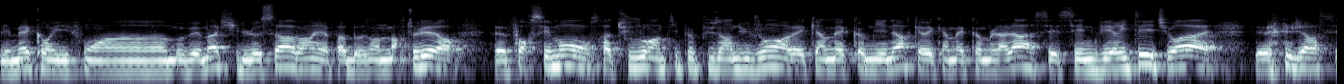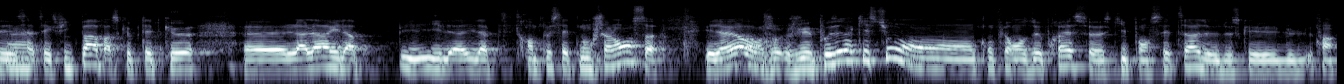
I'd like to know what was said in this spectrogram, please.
Les mecs, quand ils font un mauvais match, ils le savent. hein, Il n'y a pas besoin de marteler. Alors, euh, forcément, on sera toujours un petit peu plus indulgent avec un mec comme Liénard qu'avec un mec comme Lala. C'est c'est une vérité, tu vois. Euh, genre, c'est- Ouais. Ça t'explique pas parce que peut-être que euh, Lala, il a il a, il a peut-être un peu cette nonchalance. Et d'ailleurs, je, je lui ai posé la question en conférence de presse, euh, ce qu'il pensait de ça, de, de ce que, de- enfin,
